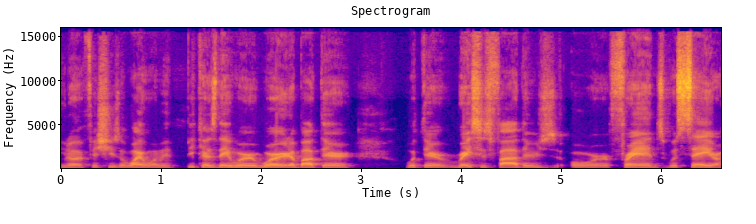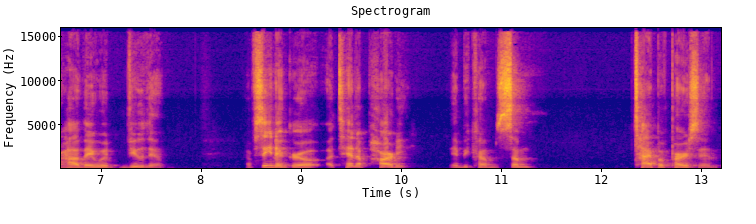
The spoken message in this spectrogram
you know, if she's a white woman, because they were worried about their what their racist fathers or friends would say or how they would view them. I've seen a girl attend a party and become some type of person.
